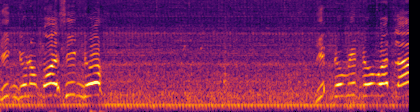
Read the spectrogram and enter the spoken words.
ซิ่งดูน้องก้อยซิ่งดู วิดดูวิดดูวัดละ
